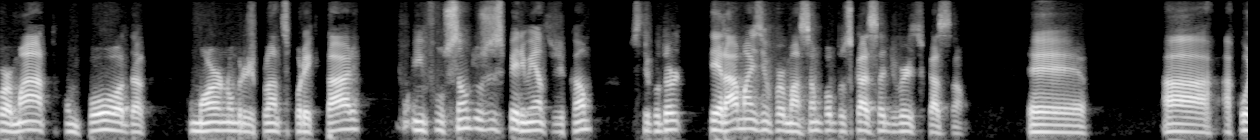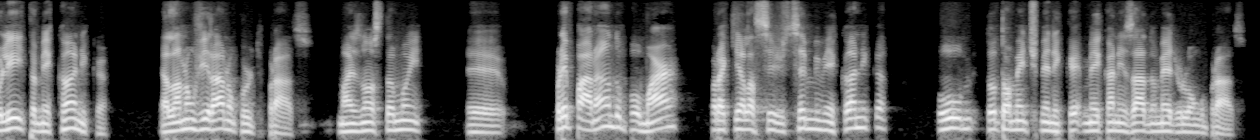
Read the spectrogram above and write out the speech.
formato, com poda, com maior número de plantas por hectare, em função dos experimentos de campo, o distribuidor terá mais informação para buscar essa diversificação. É, a, a, colheita mecânica, ela não virá no curto prazo, mas nós estamos é, preparando o pomar para que ela seja semi-mecânica ou totalmente mecanizada no médio e longo prazo.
